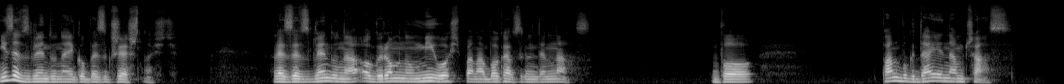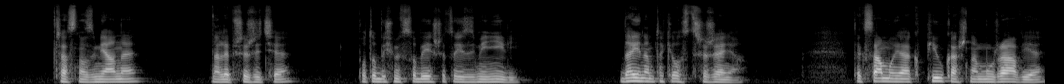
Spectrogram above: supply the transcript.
Nie ze względu na jego bezgrzeszność, ale ze względu na ogromną miłość Pana Boga względem nas. Bo Pan Bóg daje nam czas. Czas na zmianę, na lepsze życie, po to byśmy w sobie jeszcze coś zmienili. Daje nam takie ostrzeżenia. Tak samo jak piłkarz na murawie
